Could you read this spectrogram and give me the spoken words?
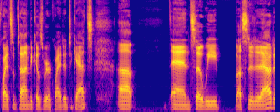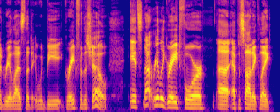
quite some time because we were quite into cats, uh, and so we busted it out and realized that it would be great for the show. It's not really great for uh, episodic like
